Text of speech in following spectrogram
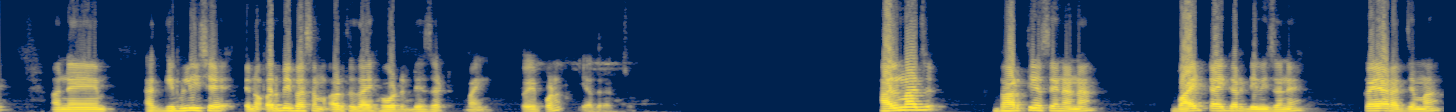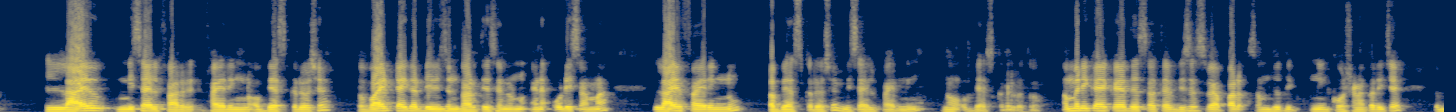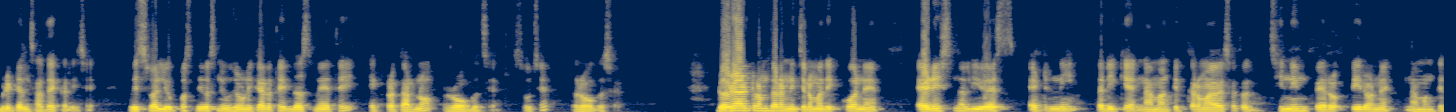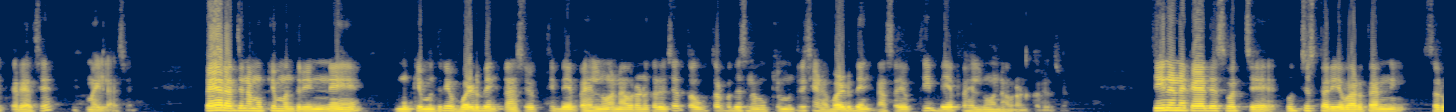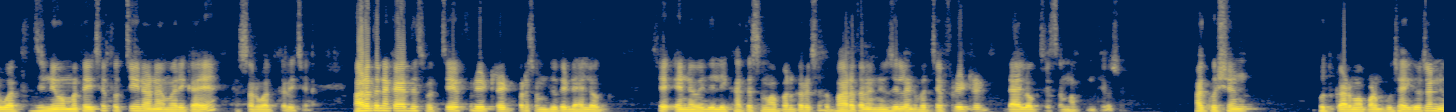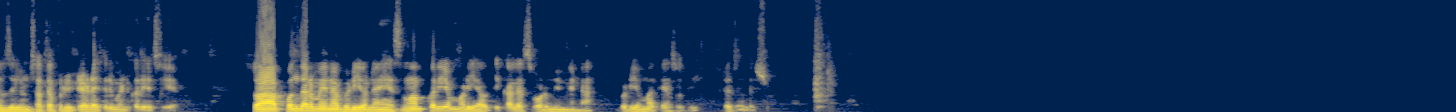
અને આ ગિબલી છે. એનો અરબી ભાષામાં અર્થ થાય હોટ ડેઝર્ટ વાઇન. તો એ પણ યાદ રાખજો. હાલમાં જ ભારતીય સેનાના વ્હાઇટ ટાઈગર ડિવિઝને કયા રાજ્યમાં લાઈવ મિસાઇલ ફાયરિંગનો અભ્યાસ કર્યો છે? તો વ્હાઇટ ટાઈગર ડિવિઝન ભારતીય સેનાનું એણે ઓડિશામાં લાઈવ ફાયરિંગનું અભ્યાસ કર્યો છે, મિસાઇલ ફાયરિંગનો અભ્યાસ કરેલો હતો. અમેરિકાએ કયા દેશ સાથે વિશેષ વ્યાપાર સમજૂતીની ઘોષણા કરી છે, તો બ્રિટન સાથે કરી છે. વિશ્વ લ્યુપસ દિવસની ઉજવણી ક્યારે થઈ? દસ મે થઈ એક પ્રકારનો રોગ છે. શું છે? રોગ છે. ડોનાલ્ડ ટ્રમ્પ દ્વારા નીચેનામાંથી કોને એડિશનલ યુએસ એટર્ની તરીકે નામાંકિત કરવામાં આવે છે? તો જીનિન પેરો પીરોને નામાંકિત કર્યા છે મહિલા છે. કયા રાજ્યના મુખ્યમંત્રીને મુખ્યમંત્રીએ વર્લ્ડ બેંકના સહયોગથી બે પહેલનું અનાવરણ કર્યું છે. તો ઉત્તર પ્રદેશના મુખ્યમંત્રી છે એણે વર્લ્ડ બેંકના સહયોગથી બે પહેલનું અનાવરણ કર્યું છે. ચીન અને કયા દેશ વચ્ચે ઉચ્ચ સ્તરીય વાર્તાની શરૂઆત જીનેવામાં થઈ છે? તો ચીન અને અમેરિકાએ શરૂઆત કરી છે. ભારત અને કયા દેશ વચ્ચે ફ્રી ટ્રેડ પર સમજૂતી ડાયલોગ છે એ નવી દિલ્હી ખાતે સમાપન કર્યું છે. તો ભારત અને ન્યુઝીલેન્ડ વચ્ચે ફ્રી ટ્રેડ ડાયલોગ છે સમાપન થયો છે. આ ક્વેશ્ચન ભૂતકાળમાં પણ પૂછાઈ ગયો છે. ન્યુઝીલેન્ડ સાથે ફ્રી ટ્રેડ એગ્રીમેન્ટ કરીએ છીએ. તો આ પંદર મહિના વિડીયોને અહીંયા સમાપ્ત કરીએ. મળી આવતીકાલે સોળમી મહિના વિડીયોમાં. ત્યાં સુધી રજા લેશું.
